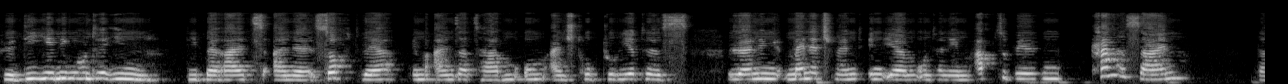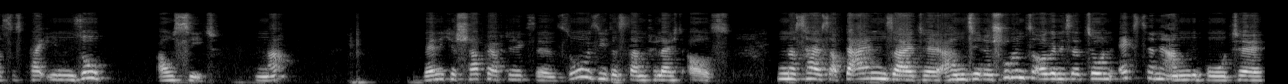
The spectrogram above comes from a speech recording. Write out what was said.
Für diejenigen unter Ihnen, die bereits eine Software im Einsatz haben, um ein strukturiertes Learning Management in Ihrem Unternehmen abzubilden, kann es sein, dass es bei Ihnen so aussieht. Na? Wenn ich es schaffe auf die nächste, so sieht es dann vielleicht aus. Und das heißt, auf der einen Seite haben Sie Ihre Schulungsorganisation, externe Angebote,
